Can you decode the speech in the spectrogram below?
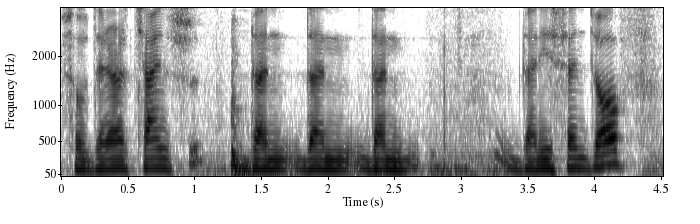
so there are times then then then then he's sent off.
